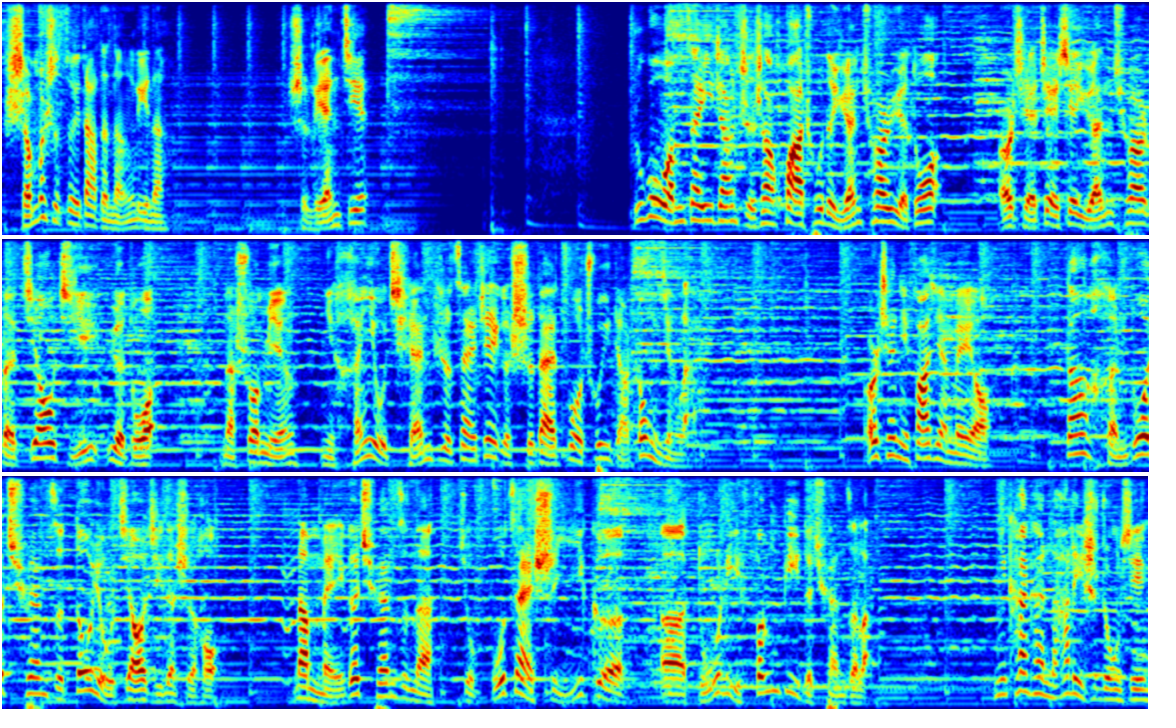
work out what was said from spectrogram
什么是最大的能力呢？是连接。如果我们在一张纸上画出的圆圈越多，而且这些圆圈的交集越多。那说明你很有潜质，在这个时代做出一点动静来。而且你发现没有，当很多圈子都有交集的时候，那每个圈子呢就不再是一个呃独立封闭的圈子了。你看看哪里是中心，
